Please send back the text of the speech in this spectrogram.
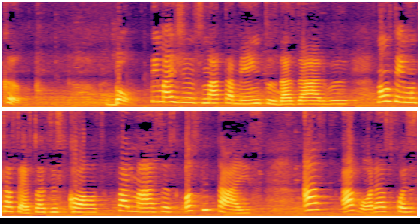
campo. Bom, tem mais desmatamentos das árvores, não tem muito acesso às escolas, farmácias, hospitais. As- agora as coisas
